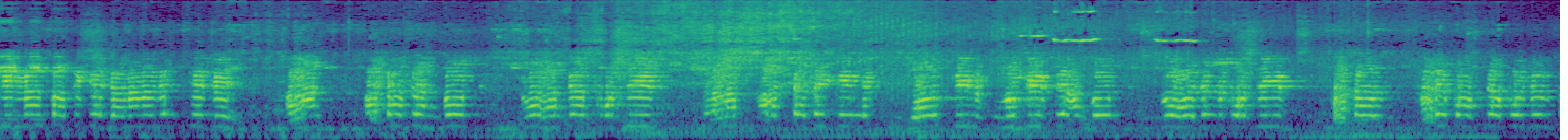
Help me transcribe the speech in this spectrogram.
চিন্নারবাসীকে জানানো যাচ্ছে যে আজ আঠাশে আগস্ট দু হাজার পঁচিশ আটটা থেকে পরের দিন উনত্রিশে আগস্ট দু হাজার পঁচিশ সকাল সাড়ে পাঁচটা পর্যন্ত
